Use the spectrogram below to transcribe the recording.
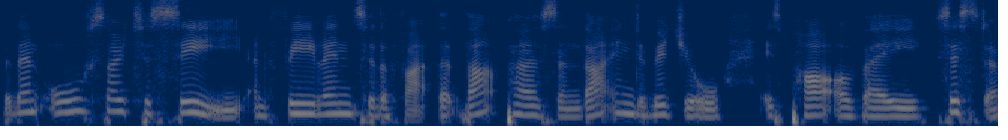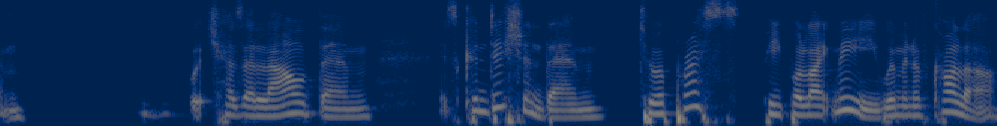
but then also to see and feel into the fact that that person that individual is part of a system mm-hmm. which has allowed them it's conditioned them to oppress people like me women of color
